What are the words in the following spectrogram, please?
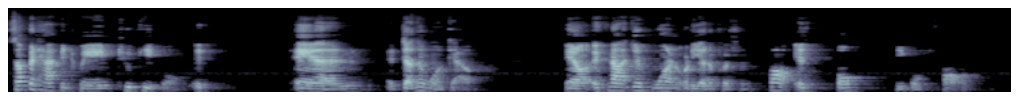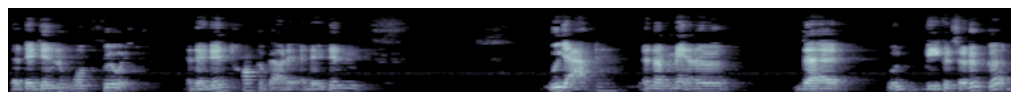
something happens between two people, it, and it doesn't work out. You know, it's not just one or the other person's fault. It's both people's fault that they didn't work through it, and they didn't talk about it, and they didn't react in a manner that would be considered good.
